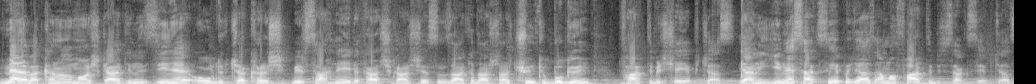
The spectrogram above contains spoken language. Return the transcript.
Merhaba kanalıma hoş geldiniz. Yine oldukça karışık bir sahneyle karşı karşıyasınız arkadaşlar. Çünkü bugün farklı bir şey yapacağız. Yani yine saksı yapacağız ama farklı bir saksı yapacağız.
